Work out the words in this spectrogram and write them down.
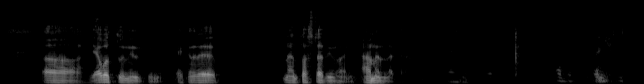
ಯಾವತ್ತೂ ನಿಲ್ತೀನಿ. ಯಾಕಂದರೆ ನಾನು ಫಸ್ಟ್ ಅಭಿಮಾನಿ ಆಮೇಲೆ ನಟ.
